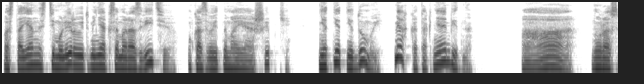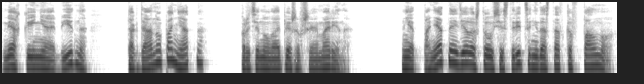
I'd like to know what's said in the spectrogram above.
«Постоянно стимулирует меня к саморазвитию, указывает на мои ошибки. Нет-нет, не думай, мягко так, не обидно». «А, «Ну, раз мягко и не обидно, тогда оно понятно», — протянула опешившая Марина. «Нет, понятное дело, что у сестрицы недостатков полно.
